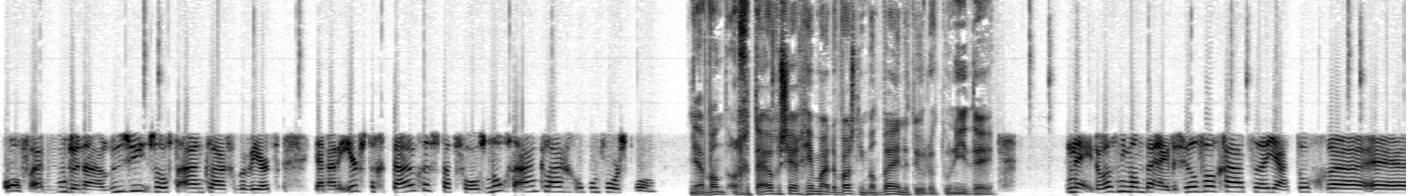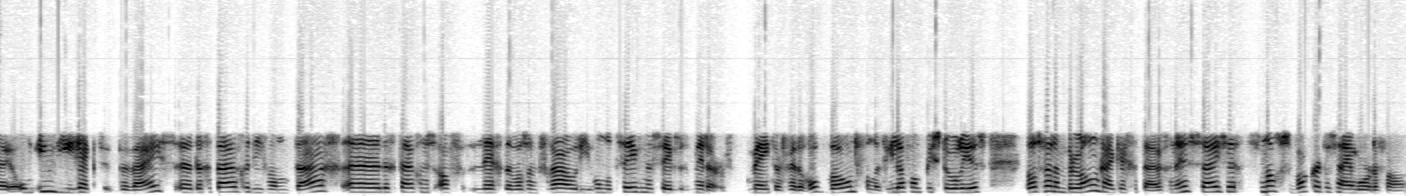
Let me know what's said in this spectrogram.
of uit woede na een ruzie, zoals de aanklager beweert. Ja, na de eerste getuigen staat vooralsnog de aanklager op een voorsprong. Ja, want een getuige zeg je, maar er was niemand bij natuurlijk toen hij deed. Nee, er was niemand bij. Dus heel veel gaat uh, ja, toch uh, uh, om indirect bewijs. de getuige die vandaag de getuigenis aflegde was een vrouw die 177 meter, verderop woont van de villa van Pistorius. was wel een belangrijke getuigenis. Zij zegt s'nachts wakker te zijn, worden van,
